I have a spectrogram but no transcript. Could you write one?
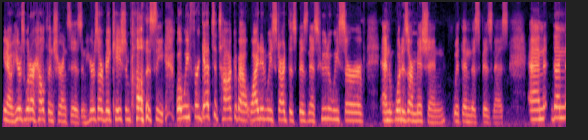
you know here's what our health insurance is and here's our vacation policy. But we forget to talk about why did we start this business who do we serve and what is our mission within this business. And then,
